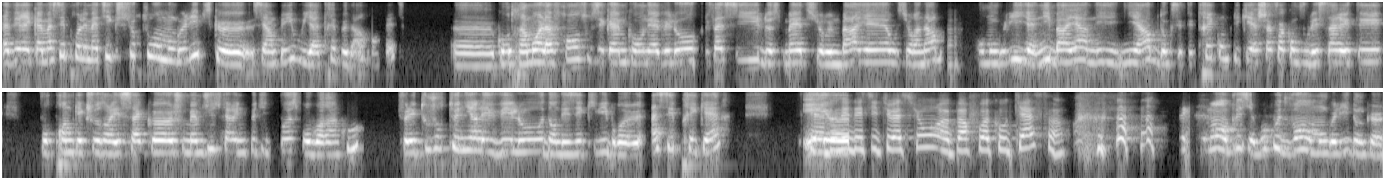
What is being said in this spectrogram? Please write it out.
avéré quand même assez problématique, surtout en Mongolie, puisque c'est un pays où il y a très peu d'arbres en fait. Euh, contrairement à la France où c'est quand même quand on est à vélo plus facile de se mettre sur une barrière ou sur un arbre. En Mongolie, il n'y a ni barrière ni, ni arbre, donc c'était très compliqué à chaque fois qu'on voulait s'arrêter pour prendre quelque chose dans les sacoches ou même juste faire une petite pause pour boire un coup. Il fallait toujours tenir les vélos dans des équilibres assez précaires. Et, a donné euh, des situations euh, parfois cocasses. Exactement. En plus, il y a beaucoup de vent en Mongolie, donc euh,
